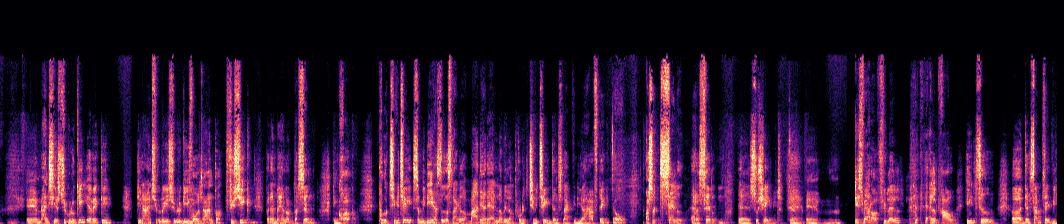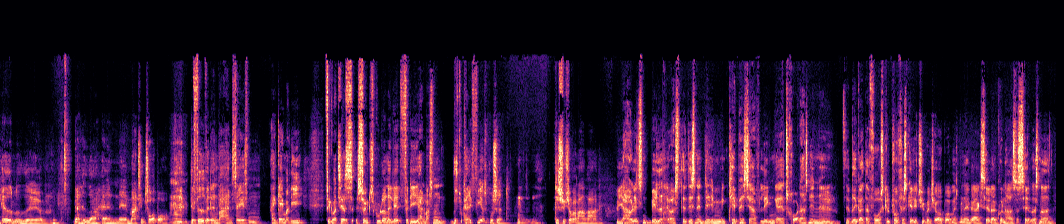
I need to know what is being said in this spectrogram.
Mm. Øh, han siger, at psykologi er vigtig, din egen psykologi, psykologi i forhold til andre, fysik, hvordan behandler du dig selv, din krop, produktivitet, som vi lige har siddet og snakket om. Meget det her, det handler vel om produktivitet, den snak, vi lige har haft, ikke? Jo. Og så salget af dig selv, mm. øh, socialt. Mm. Øhm, det er svært at opfylde alle, alle krav hele tiden. Og den samtale, vi havde med, øh, hvad hedder han, øh, Martin Thorborg, mm. det fede ved den var, at han sagde sådan, han gav mig lige, fik mig til at synke skuldrene lidt, fordi han var sådan, hvis du kan det 80 procent, det synes jeg var meget rart. Men jeg har jo lidt sådan et billede også, det, det er sådan en, en kæphest, jeg har haft længe, at jeg tror, der er sådan en, øh, jeg ved godt, der er forskel på forskellige typer job, og hvis man er iværksætter og kun har sig selv og sådan noget.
